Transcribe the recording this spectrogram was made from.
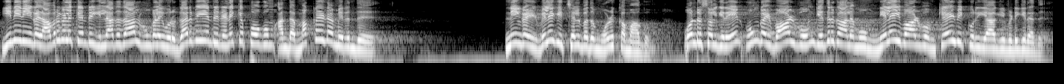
இனி நீங்கள் அவர்களுக்கென்று இல்லாததால் உங்களை ஒரு கர்வி என்று நினைக்கப் போகும் அந்த மக்களிடமிருந்து நீங்கள் விலகிச் செல்வதும் ஒழுக்கமாகும். ஒன்று சொல்கிறேன் உங்கள் வாழ்வும் எதிர்காலமும் நிலை வாழ்வும் கேள்விக்குறியாகி விடுகிறது.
